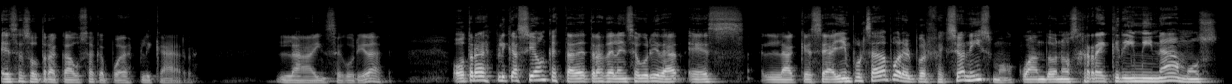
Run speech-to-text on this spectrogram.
esa es otra causa que puede explicar la inseguridad. Otra explicación que está detrás de la inseguridad es la que se haya impulsada por el perfeccionismo, cuando nos recriminamos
